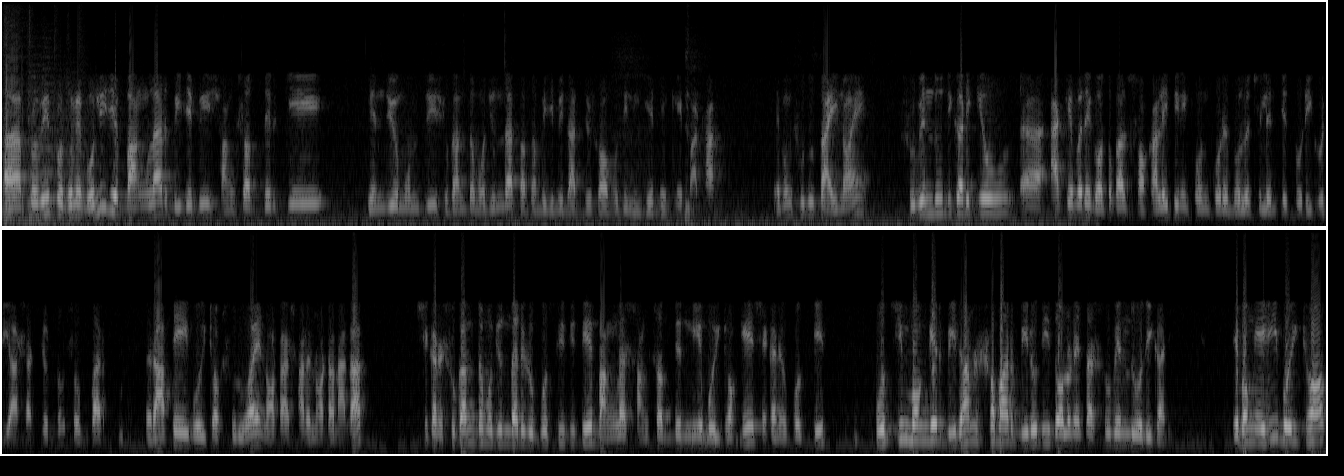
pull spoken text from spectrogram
প্রবীর প্রথমে বলি যে বাংলার বিজেপি সাংসদদেরকে কেন্দ্রীয় মন্ত্রী সুকান্ত মজুমদার তথা বিজেপি রাজ্য সভাপতি নিজে ডেকে পাঠান। এবং শুধু তাই নয়, শুভেন্দু অধিকারীকেও একেবারে গতকাল সকালেই তিনি ফোন করে বলেছিলেন যে তড়িঘড়ি আসার জন্য। সোমবার রাতে এই বৈঠক শুরু হয় নটা, সাড়ে নটা নাগাদ। সেখানে সুকান্ত মজুমদারের উপস্থিতিতে বাংলার সাংসদদের নিয়ে বৈঠকে সেখানে উপস্থিত পশ্চিমবঙ্গের বিধানসভার বিরোধী দলনেতা শুভেন্দু অধিকারী। এবং এই বৈঠক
